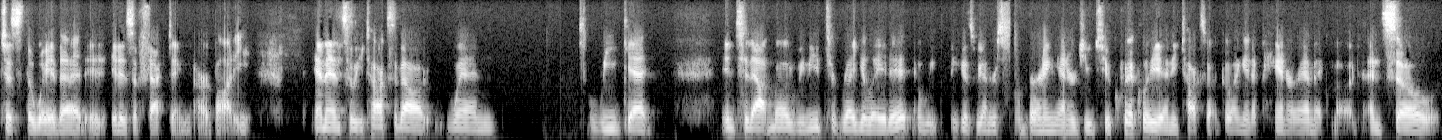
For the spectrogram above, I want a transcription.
just the way that it, it is affecting our body. And then so he talks about when we get into that mode, we need to regulate it, and we because we understand burning energy too quickly. And he talks about going in a panoramic mode. And so,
